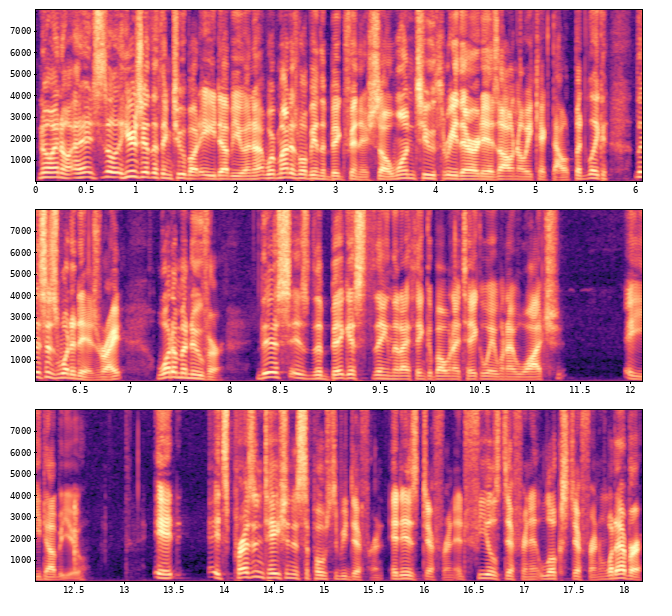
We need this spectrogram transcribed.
no, I know. And so here's the other thing too about AEW, and I, we might as well be in the big finish. So one, two, three, there it is. Oh no, he kicked out. But like, this is what it is, right? What a maneuver. This is the biggest thing that I think about when I take away when I watch AEW. It its presentation is supposed to be different. It is different. It feels different. It looks different. Whatever.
